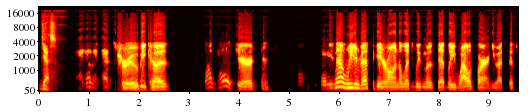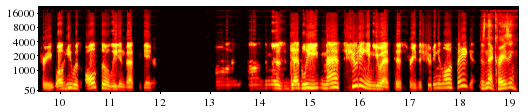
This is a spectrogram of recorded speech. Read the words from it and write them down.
Yes. I know that that's true because John Pelletier, he's now lead investigator on allegedly the most deadly wildfire in U.S. history. Well, he was also lead investigator on uh, the most deadly mass shooting in U.S. history, the shooting in Las Vegas. Isn't that crazy?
